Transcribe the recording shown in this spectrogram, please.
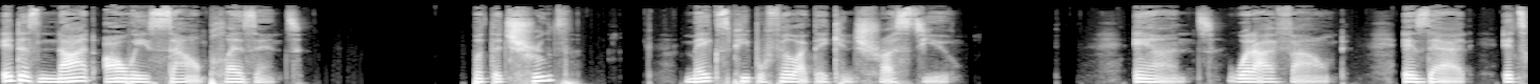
It does not always sound pleasant, but the truth makes people feel like they can trust you. And what I found is that it's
